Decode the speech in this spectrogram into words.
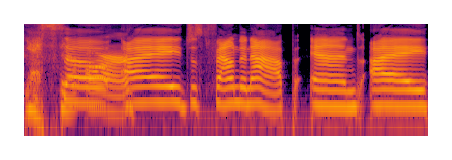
Yes, So there are. I just found an app and I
